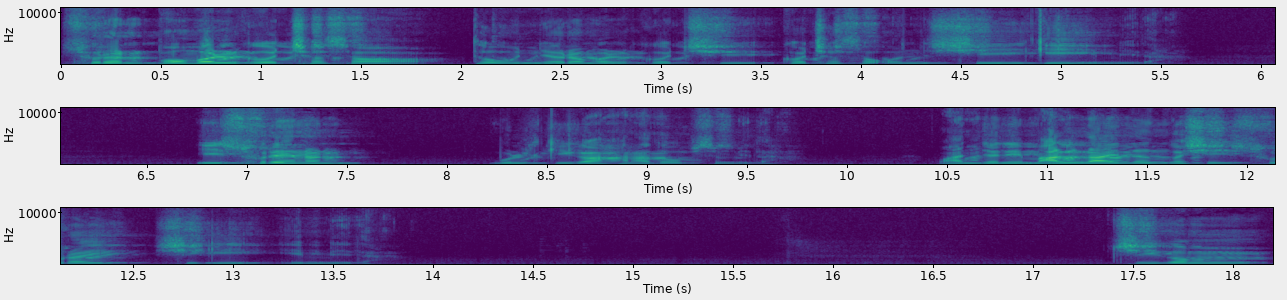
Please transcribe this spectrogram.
술은 봄을 거쳐서 더운 여름을 거치, 거쳐서 온 시기입니다. 이 술에는 물기가 하나도 없습니다. 완전히 말라 있는 것이 술의 시기입니다. 지금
